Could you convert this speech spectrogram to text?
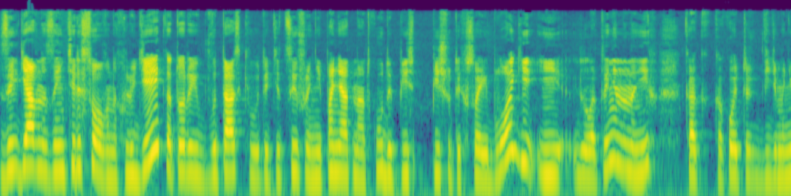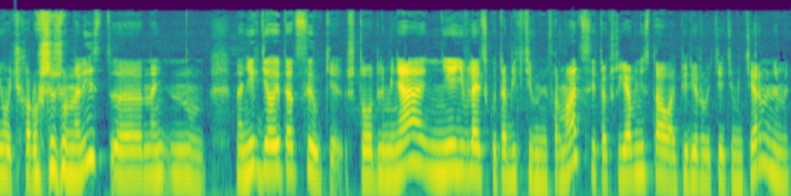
явно заинтересованных людей, которые вытаскивают эти цифры, непонятно откуда пишут их в свои свои блоги, и Латынина на них, как какой-то, видимо, не очень хороший журналист, э, на, ну, на них делает отсылки, что для меня не является какой-то объективной информацией, так что я бы не стала оперировать этими терминами,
